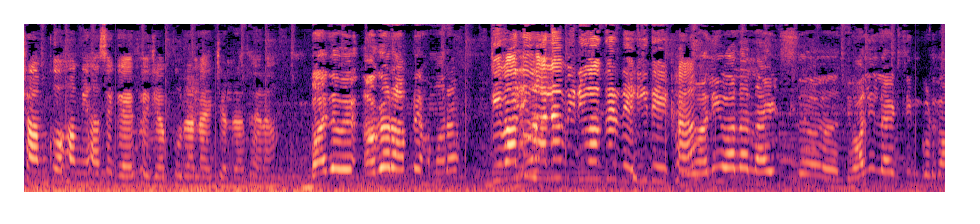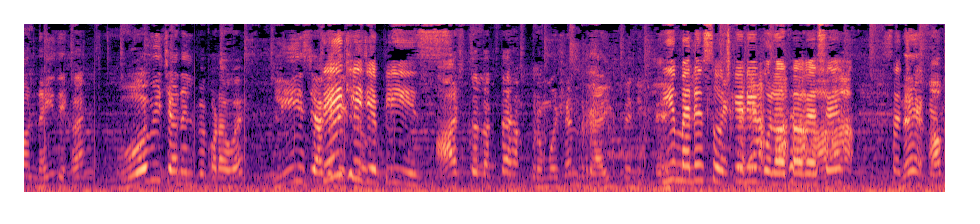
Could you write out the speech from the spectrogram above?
शाम को हम यहाँ से गए थे जब पूरा लाइट जल रहा था ना। बाय द वे अगर आपने हमारा दिवाली वाला वीडियो अगर नहीं देखा। दिवाली वाला lights Diwali lights in Gurgaon नहीं देखा है वो भी चैनल पे पड़ा हुआ है। प्लीज़ जाके देख। लीजिए प्लीज़ आज तो लगता है हम प्रमोशन ड्राइव पे निकले ये मैंने सोच के नहीं बोला था वैसे। नहीं आप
